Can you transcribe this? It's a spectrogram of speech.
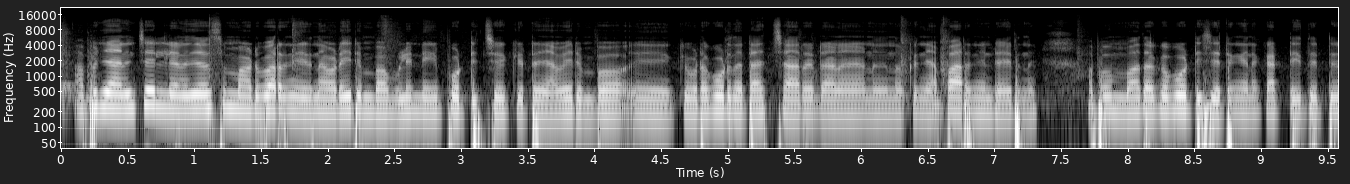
അപ്പോൾ ഞാൻ ചെല്ലണ ദിവസം മാട് പറഞ്ഞിരുന്നു അവിടെ ഇരുമ്പാമ്പുള്ളി ഉണ്ടെങ്കിൽ പൊട്ടിച്ച് വെക്കിട്ട്. ഞാൻ വരുമ്പോൾ എനിക്ക് ഇവിടെ കൊടുത്തിട്ട് അച്ചാർ ഇടാനാണ് എന്നൊക്കെ ഞാൻ പറഞ്ഞിട്ടുണ്ടായിരുന്നു. അപ്പോൾ ഉമ്മ അതൊക്കെ പൊട്ടിച്ചിട്ട് ഇങ്ങനെ കട്ട് ചെയ്തിട്ട്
